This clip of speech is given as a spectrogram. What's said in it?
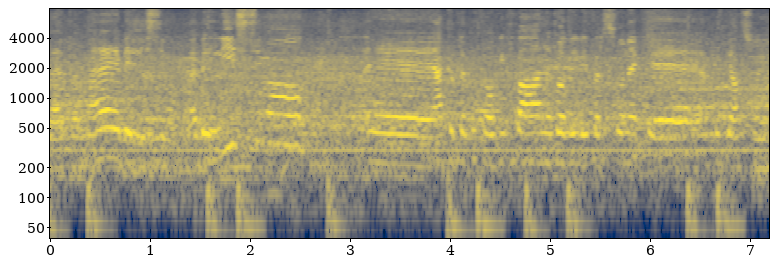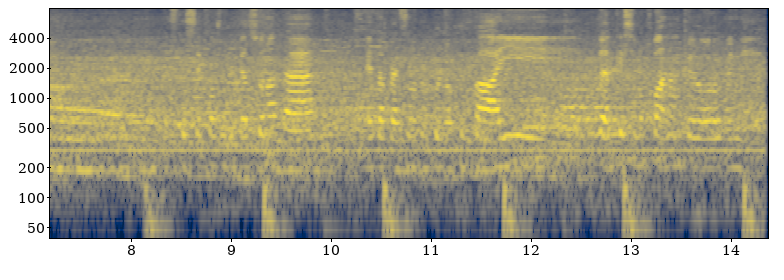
Vabbè, per me è bellissimo, è bellissimo eh, anche perché trovi fan, trovi le persone che cui piacciono le stesse cose che piacciono a te e ti apprezzano per quello che fai perché sono fan anche loro, quindi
